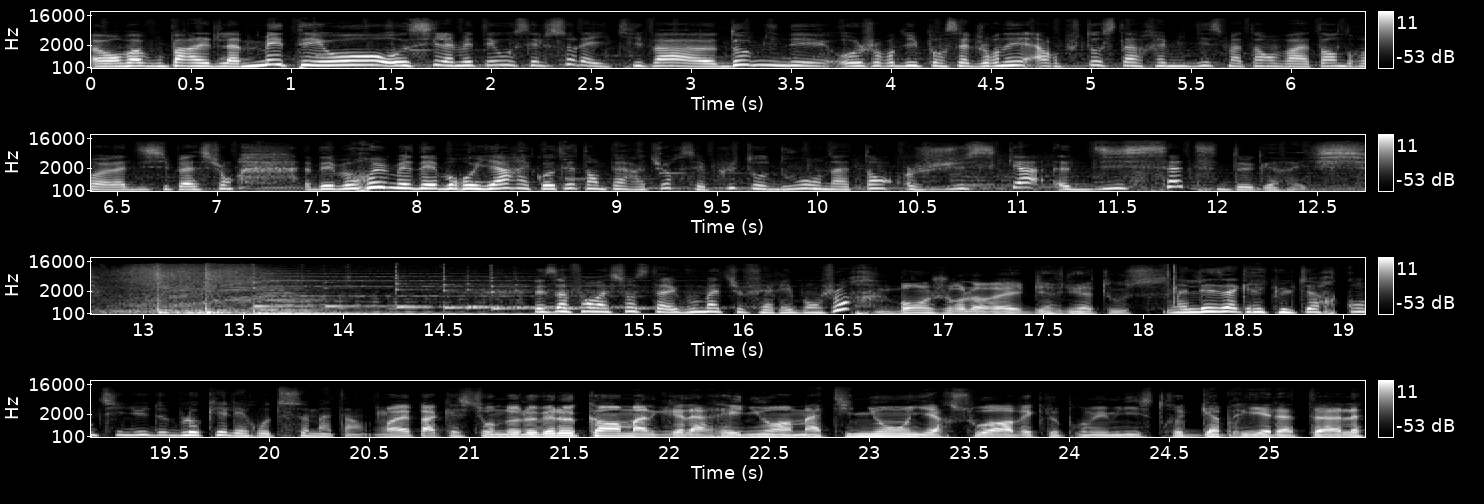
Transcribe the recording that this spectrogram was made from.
Euh, on va vous parler de la météo aussi. La météo, c'est le soleil qui va euh, dominer aujourd'hui pour cette journée. Alors plutôt cet après-midi, ce matin, on va attendre la dissipation des brumes et des brouillards. Et côté température, c'est plutôt doux. On attend jusqu'à 17 degrés. Les informations, c'est avec vous, Mathieu Ferry. Bonjour. Bonjour Laurent, bienvenue à tous. Les agriculteurs continuent de bloquer les routes ce matin. Ouais, pas question de lever le camp malgré la réunion à Matignon hier soir avec le Premier ministre Gabriel Attal.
